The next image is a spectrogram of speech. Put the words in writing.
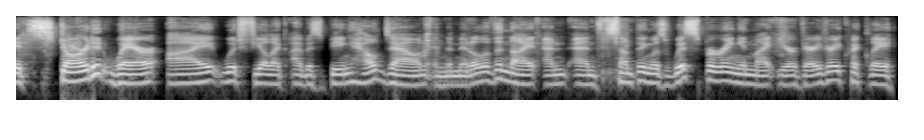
it started where I would feel like I was being held down in the middle of the night and and something was whispering in my ear very very quickly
